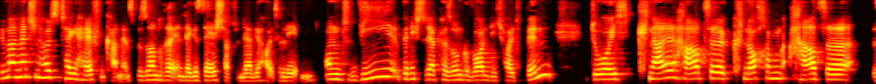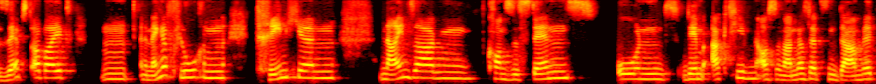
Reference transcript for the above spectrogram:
wie man Menschen heutzutage helfen kann, insbesondere in der Gesellschaft, in der wir heute leben. Und wie bin ich zu der Person geworden, die ich heute bin? Durch knallharte, knochenharte Selbstarbeit, hm, eine Menge Fluchen, Tränchen, Nein sagen, Konsistenz und dem aktiven Auseinandersetzen damit,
